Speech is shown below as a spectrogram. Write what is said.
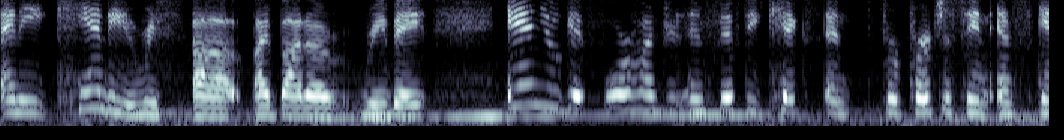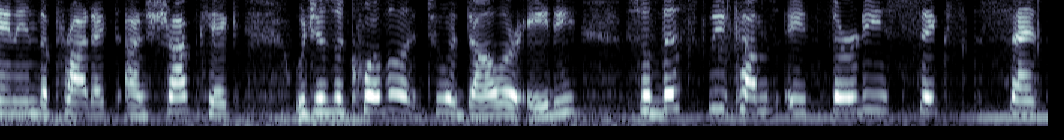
any candy uh, Ibotta rebate, and you'll get 450 kicks and for purchasing and scanning the product on Shopkick, which is equivalent to $1.80. So this becomes a 36 cent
